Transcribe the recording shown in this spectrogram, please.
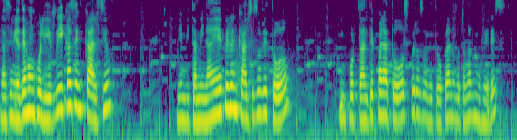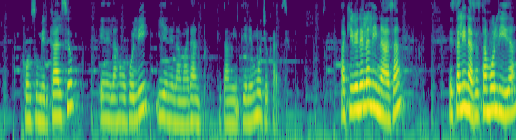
las semillas de ajonjolí ricas en calcio y en vitamina E, pero en calcio sobre todo. Importante para todos, pero sobre todo para nosotras las mujeres. Consumir calcio en el ajonjolí y en el amaranto, que también tiene mucho calcio. Aquí viene la linaza. Esta linaza está molida.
